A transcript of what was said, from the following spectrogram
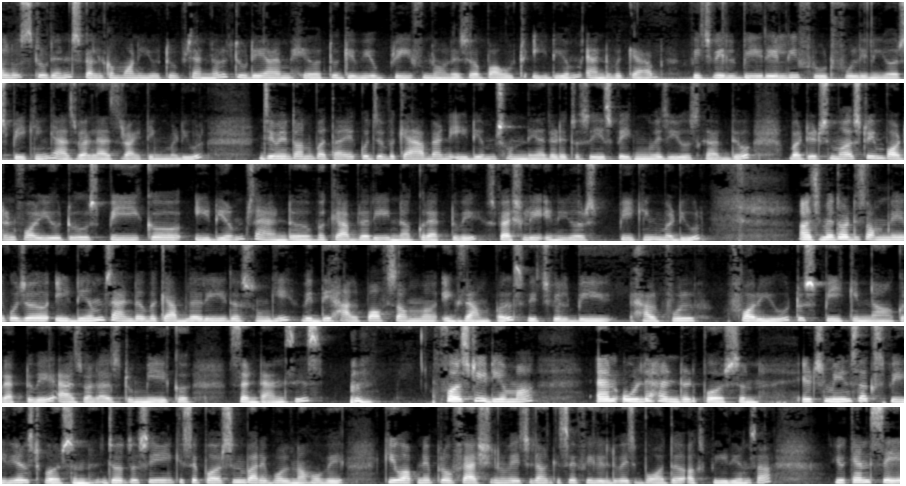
hello students welcome on youtube channel today i am here to give you brief knowledge about idiom and vocab which will be really fruitful in your speaking as well as writing module ਜਿਵੇਂ ਤੁਹਾਨੂੰ ਪਤਾ ਹੈ ਕੁਝ vocab and idioms ਹੁੰਦੇ ਆ ਜਿਹੜੇ ਤੁਸੀਂ speaking ਵਿੱਚ ਯੂਜ਼ ਕਰਦੇ ਹੋ but it's must important for you to speak idioms and vocabulary in a correct way specially in your speaking module ਅੱਜ ਮੈਂ ਤੁਹਾਡੇ ਸਾਹਮਣੇ ਕੁਝ ਈਡੀਅਮਸ ਐਂਡ ਵੋਕੈਬਲਰੀ ਦੱਸੂੰਗੀ with the help of some examples which will be helpful for you to speak in a correct way as well as to make sentences first idiom ਆ an old-handed person it's means experienced person ਜੋ ਤੁਸੀਂ ਕਿਸੇ person ਬਾਰੇ ਬੋਲਣਾ ਹੋਵੇ ਕਿ ਉਹ ਆਪਣੇ ਪ੍ਰੋਫੈਸ਼ਨ ਵਿੱਚ ਜਾਂ ਕਿਸੇ ਫੀਲਡ ਵਿੱਚ ਬਹੁਤ ਐਕਸਪੀਰੀਅੰਸ ਆ you can say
